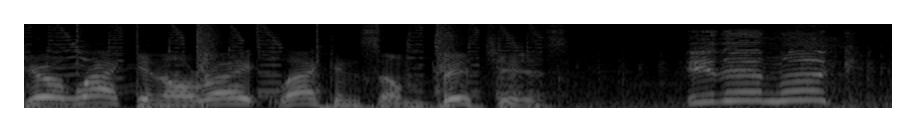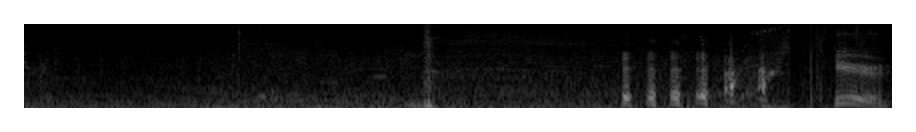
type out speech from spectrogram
you're lacking, all right. Lacking some bitches. Ethan, look! Here,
